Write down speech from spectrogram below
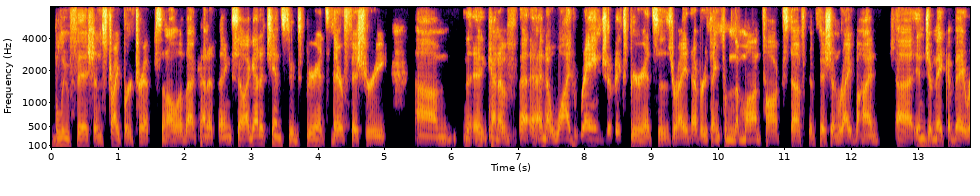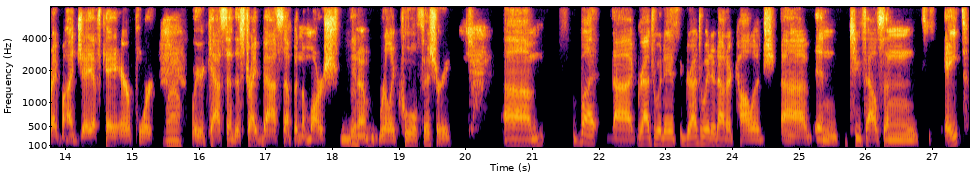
bluefish and striper trips and all of that kind of thing. So I got a chance to experience their fishery, um, kind of in a wide range of experiences, right? Everything from the Montauk stuff to fishing right behind uh, in Jamaica Bay, right behind JFK Airport, wow. where you're casting the striped bass up in the marsh. You know, really cool fishery. Um, but uh, graduated graduated out of college uh, in 2008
